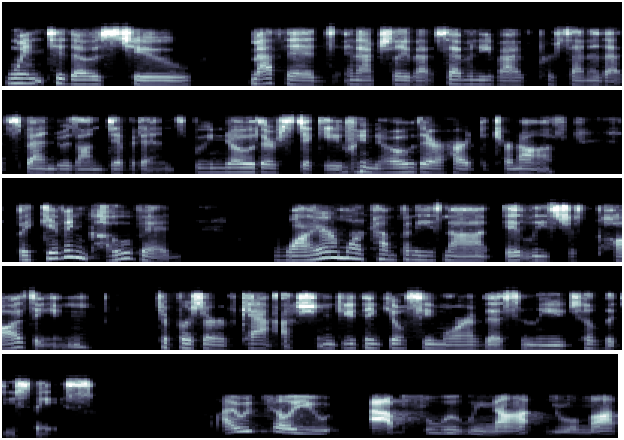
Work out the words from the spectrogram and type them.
went to those two methods and actually about 75% of that spend was on dividends. We know they're sticky, we know they're hard to turn off. But given COVID, why are more companies not at least just pausing to preserve cash? And do you think you'll see more of this in the utility space? I would tell you absolutely not. You will not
